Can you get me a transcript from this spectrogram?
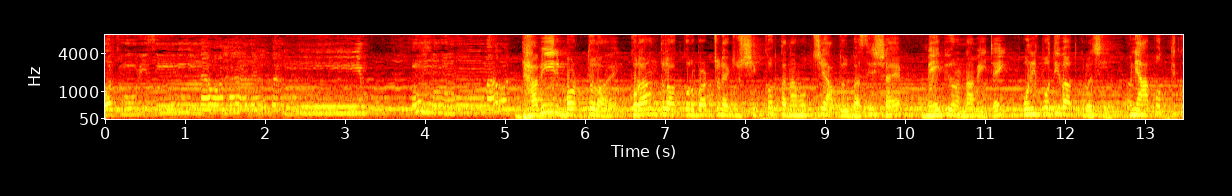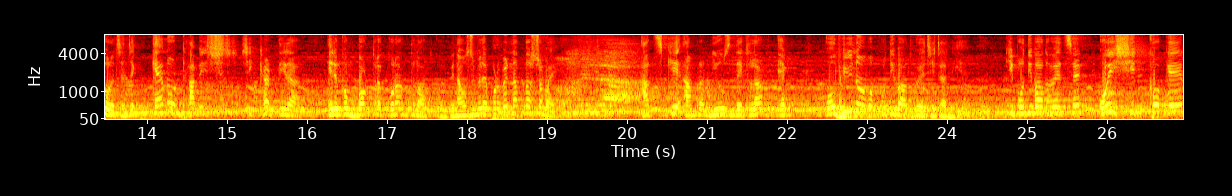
وطور سينين وهذا ঢাবির বটতলায় কোরআন তেলাওয়াত করবার জন্য একজন শিক্ষক, তার নাম হচ্ছে আব্দুল বাসির সাহেব। মেবি ওনার নাম এইটাই। উনি প্রতিবাদ করেছিলেন। উনি আপত্তি করেছেন যে কেন ঢাবির শিক্ষার্থীরা এরকম বটতলা কোরআন তেলাওয়াত করবে। নাউজুবিল্লাহ, পড়বেন না আপনার সবাই? আজকে আমরা নিউজ দেখলাম এক অভিনব প্রতিবাদ হয়েছে এটা নিয়ে। কি প্রতিবাদ হয়েছে? ওই শিক্ষকের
